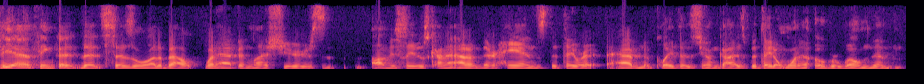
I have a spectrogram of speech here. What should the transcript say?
Yeah, I think that that says a lot about what happened last year. Is obviously it was kind of out of their hands that they were having to play those young guys, but they don't want to overwhelm them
